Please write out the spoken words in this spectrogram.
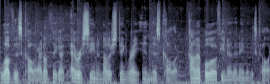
Love this color. I don't think I've ever seen another Stingray in this color. Comment below if you know the name of this color.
